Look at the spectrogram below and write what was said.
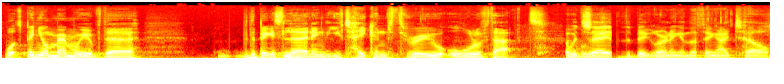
What's been your memory of the the biggest learning that you've taken through all of that? I would say the big learning and the thing I tell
